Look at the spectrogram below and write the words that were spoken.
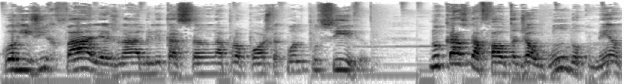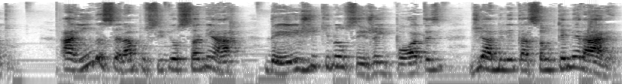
corrigir falhas na habilitação e na proposta quando possível. No caso da falta de algum documento, ainda será possível sanear desde que não seja hipótese de habilitação temerária.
